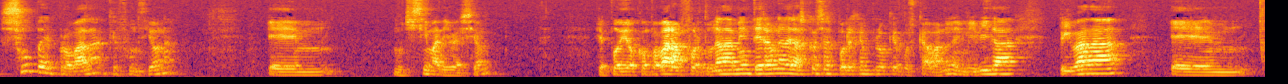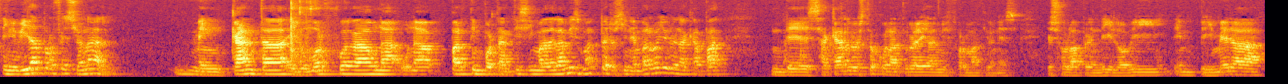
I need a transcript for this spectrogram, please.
súper probada, que funciona. Em, muchísima diversión. He podido comprobar, afortunadamente, era una de las cosas, por ejemplo, que buscaba ¿no? en mi vida privada, em, en mi vida profesional me encanta, el humor juega una, una, parte importantísima de la misma, pero sin embargo yo no era capaz de sacarlo esto con naturalidad en mis formaciones. Eso lo aprendí, lo vi en primera,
